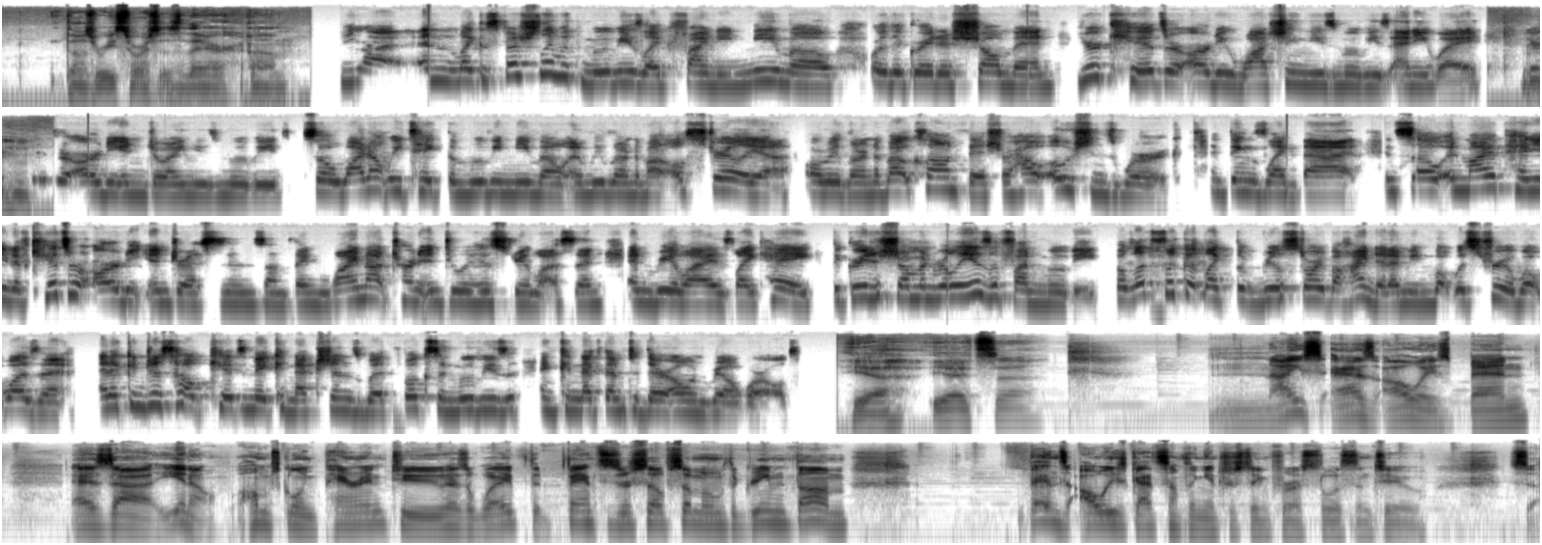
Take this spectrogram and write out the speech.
those resources there. Um, Yeah, and like especially with movies like Finding Nemo or The Greatest Showman, your kids are already watching these movies anyway. Your Mhm. kids are already enjoying these movies. So why don't we take the movie Nemo and we learn about Australia or we learn about clownfish or how oceans work and things like that. And so in my opinion, if kids are already interested in something, why not turn it into a history lesson and realize like, hey, The Greatest Showman really is a fun movie. But let's look at like the real story behind it. I mean, what was true, what wasn't? And it can just help kids make connections with books and movies and connect them to their own real world. yeah yeah it's uh Nice as always, Ben. As uh, you know, a homeschooling parent who has a wife that fancies herself someone with a green thumb, Ben's always got something interesting for us to listen to. So,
